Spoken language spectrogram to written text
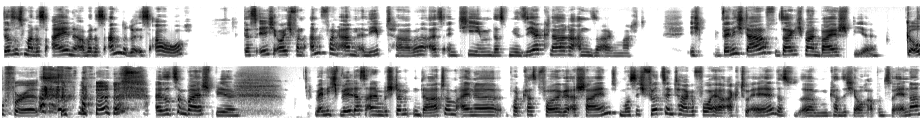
Das ist mal das eine. Aber das andere ist auch, dass ich euch von Anfang an erlebt habe als ein Team, das mir sehr klare Ansagen macht. Ich, wenn ich darf, sage ich mal ein Beispiel. Go for it. also zum Beispiel, wenn ich will, dass an einem bestimmten Datum eine Podcast-Folge erscheint, muss ich 14 Tage vorher aktuell, das ähm, kann sich ja auch ab und zu ändern,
